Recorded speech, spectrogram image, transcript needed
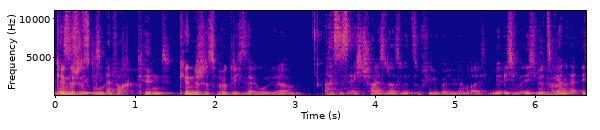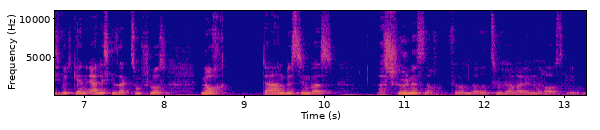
kindisch ist ist gut. einfach Kind. Kindisch ist wirklich sehr gut, ja. Es ist echt scheiße, dass wir zu viel über Julian Reich. Ich, ich würde gern, ich würd gern ehrlich gesagt zum Schluss noch da ein bisschen was, was Schönes noch für unsere ZuhörerInnen rausgeben.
